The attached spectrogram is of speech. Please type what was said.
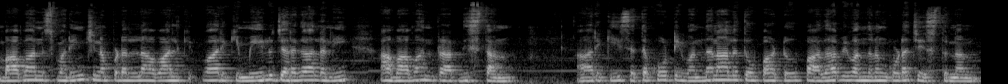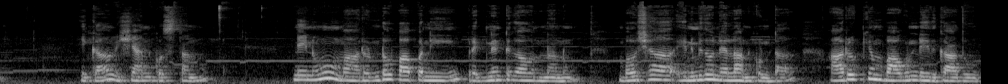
బాబాను స్మరించినప్పుడల్లా వాళ్ళకి వారికి మేలు జరగాలని ఆ బాబాను ప్రార్థిస్తాను. వారికి శతకోటి వందనాలతో పాటు పాదాభివందనం కూడా చేస్తున్నాను. ఇక విషయానికి వస్తాను నేను మా రెండో పాపని ప్రెగ్నెంట్గా ఉన్నాను. బహుశా ఎనిమిదో నెల అనుకుంటా. ఆరోగ్యం బాగుండేది కాదు.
